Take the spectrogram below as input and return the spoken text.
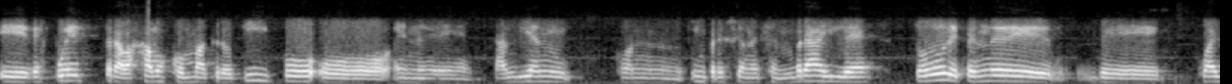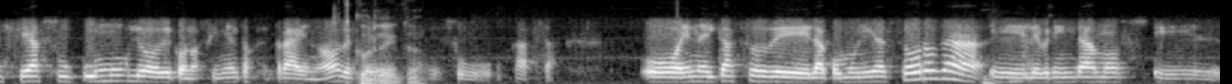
Eh, después trabajamos con macrotipo o en, también con impresiones en braille, todo depende de, cuál sea su cúmulo de conocimientos que trae, ¿no? Desde, su casa. O en el caso de la comunidad sorda, eh, le brindamos eh,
